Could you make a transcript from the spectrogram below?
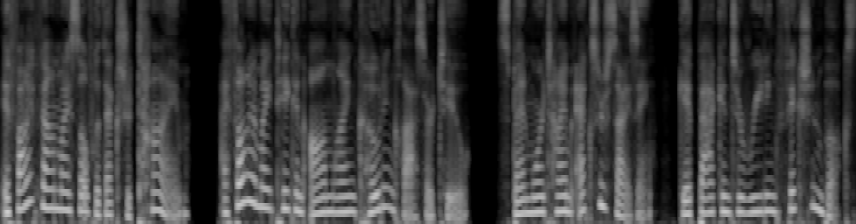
If I found myself with extra time, I thought I might take an online coding class or two, spend more time exercising, get back into reading fiction books,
